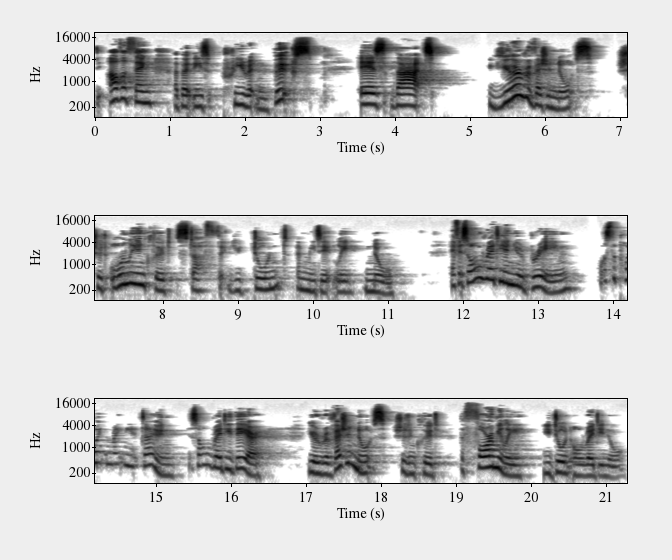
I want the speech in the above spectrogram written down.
The other thing about these pre-written books is that your revision notes should only include stuff that you don't immediately know. If it's already in your brain, what's the point in writing it down? It's already there. Your revision notes should include the formulae you don't already know,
